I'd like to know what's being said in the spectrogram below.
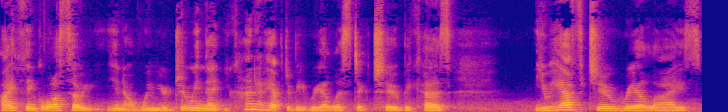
I think also, you know, when you're doing that, you kind of have to be realistic too, because you have to realize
